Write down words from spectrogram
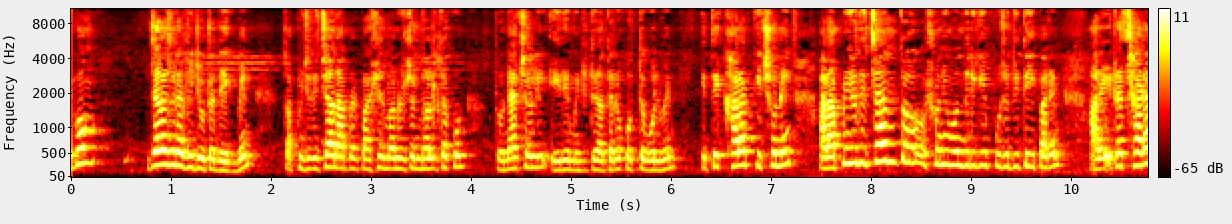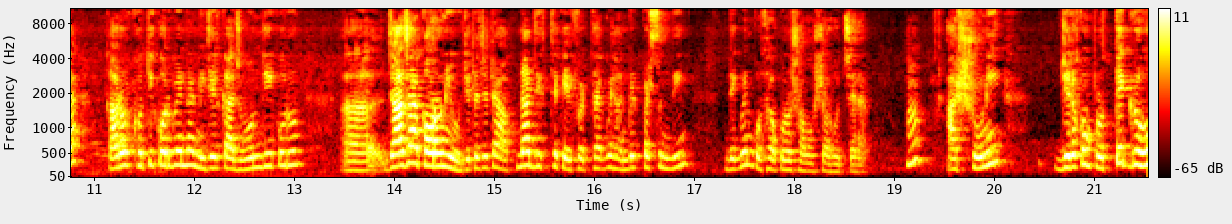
এবং যারা যারা ভিডিওটা দেখবেন, তো আপনি যদি চান আপনার পাশের মানুষজন ভালো থাকুন, তো ন্যাচারালি এই রেমেডিটা তাদেরও করতে বলবেন। এতে খারাপ কিছু নেই। আর আপনি যদি চান তো শনি মন্দিরে গিয়ে পুজো দিতেই পারেন। আর এটা ছাড়া কারোর ক্ষতি করবেন না, নিজের কাজ মন দিয়ে করুন। যা যা করণীয়, যেটা যেটা আপনার দিক থেকে এফোর্ট থাকবে হান্ড্রেড পার্সেন্ট দিন, দেখবেন কোথাও কোনো সমস্যা হচ্ছে না। হুম? আর শনি যেরকম প্রত্যেক গ্রহ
